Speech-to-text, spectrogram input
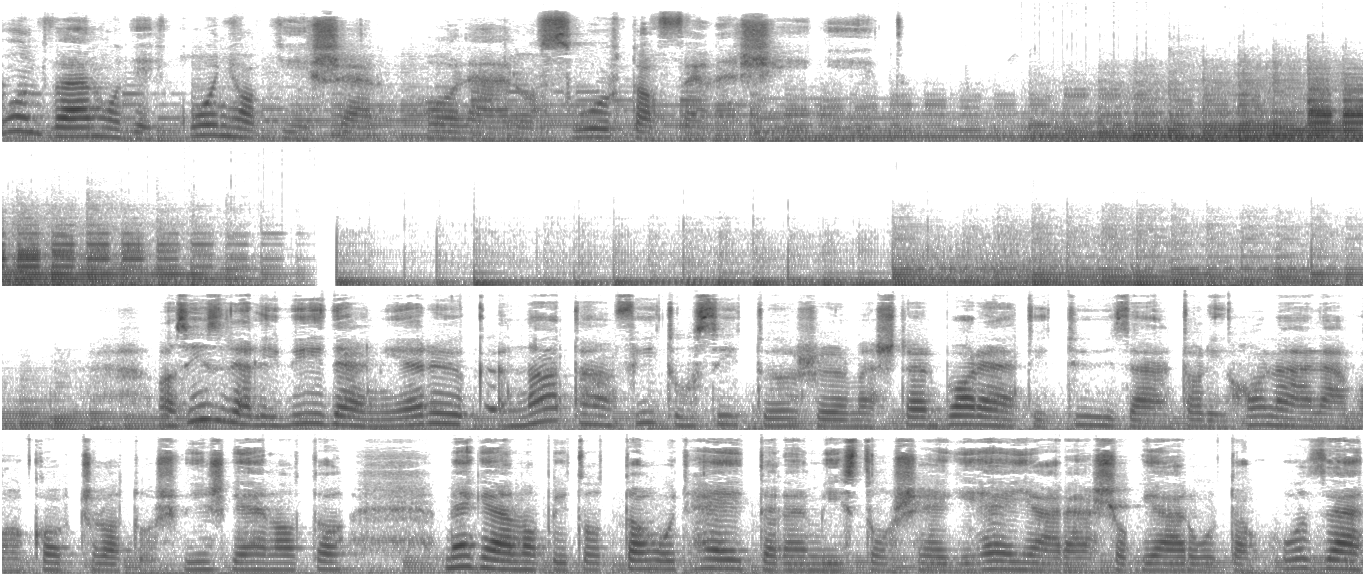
mondván, hogy egy konyhakéssel halára szúrta feleségét. Az izraeli védelmi erők Nathan Fitusi törzsőrmester baráti tűz általi halálával kapcsolatos vizsgálata megállapította, hogy helytelen biztonsági eljárások járultak hozzá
